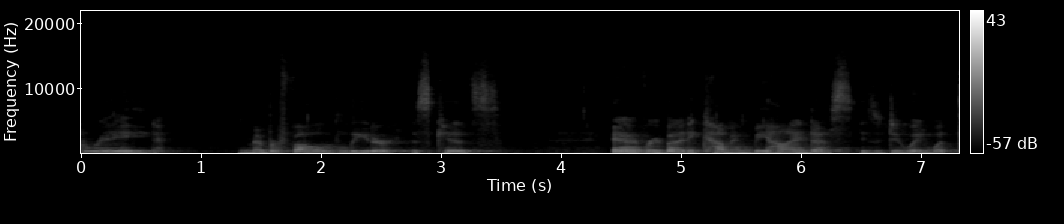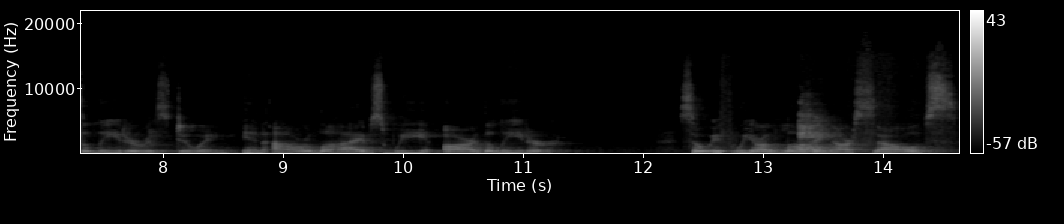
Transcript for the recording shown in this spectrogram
parade. Remember, follow the leader as kids? Everybody coming behind us is doing what the leader is doing. In our lives, we are the leader. So if we are loving ourselves,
